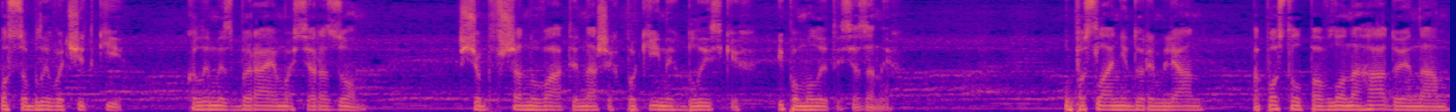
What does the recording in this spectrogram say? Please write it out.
особливо чіткі, коли ми збираємося разом, щоб вшанувати наших покійних близьких і помолитися за них. У посланні до римлян апостол Павло нагадує нам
